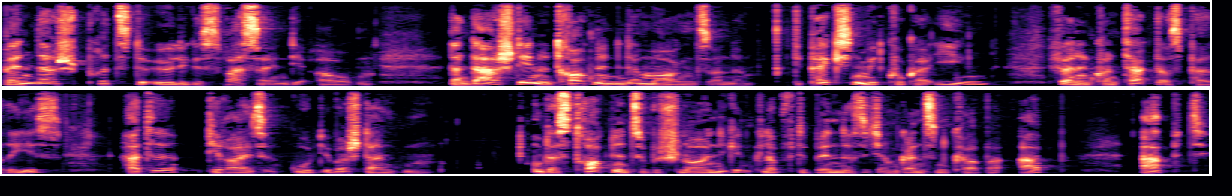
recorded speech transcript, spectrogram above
Bender spritzte öliges Wasser in die Augen. Dann dastehen und trocknen in der Morgensonne. Die Päckchen mit Kokain für einen Kontakt aus Paris hatte die Reise gut überstanden. Um das Trocknen zu beschleunigen, klopfte Bender sich am ganzen Körper ab. Abt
